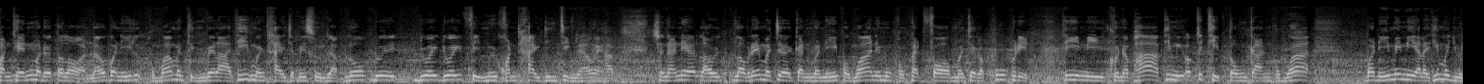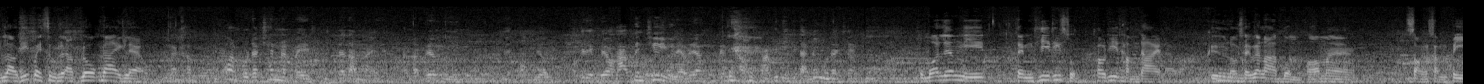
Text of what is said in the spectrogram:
คอนเทนต์มาโดยตลอด แล้ววันนี้ผมว่ามันถึงเวลาที่เมืองไทยจะไปสู่ระดับโลกด้วยด้วยด้วยฝีมือคนไทยจริง ๆ แล้วไงครับฉะนั้นเนี่ยเราเราได้มาเจอกันวันนี้ ผมว่าในมุมของแพลตฟอร์มมาเจอกับผู้ผลิตที่มีคุณภาพที่มีออบเจกตีฟตรงกัน ผมว่า วันนี้ไม่มีอะไรที่มาหยุดเราที่ไปสู่ระดับโลกได้อีกแล้วนะครับออนโปรดักชั่นมันไประดับไหนกับเรื่องนี้ของเดียวเดียวครับขึ้นชื่ออยู่แล้วเรื่องเรื่องความพิธีพิถันเรื่องโปรดักชั่นผมว่าเรื่องนี้เต็มที่ที่สุดเท่าที่ทำได้แล้วอะคือเราใช้เวลาบ่มเพาะมา2อสมปี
